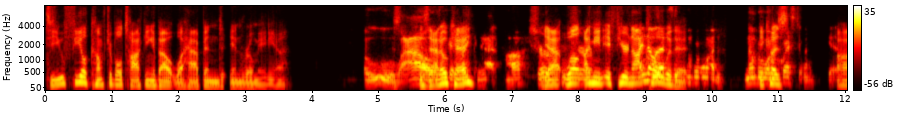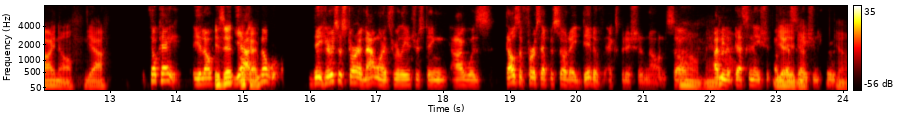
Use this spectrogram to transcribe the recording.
Do you feel comfortable talking about what happened in romania Oh wow! Is that okay? Like that, huh? Sure. Yeah. Well, sure. I mean, if you're not know, cool with it, number one, number because, one question. I know. Yeah. It's okay. You know. Is it? Yeah. Okay. No. The, here's a story on that one. It's really interesting. I was that was the first episode I did of Expedition Unknown. So oh, I mean of Destination of yeah, Destination yeah, yeah. yeah.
